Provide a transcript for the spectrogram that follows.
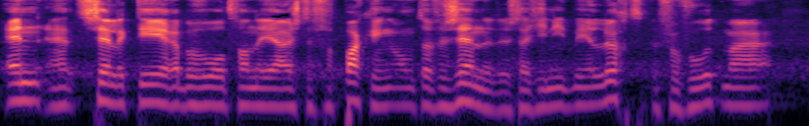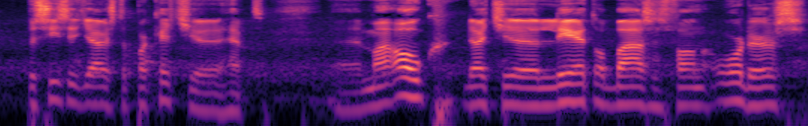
En het selecteren bijvoorbeeld van de juiste verpakking om te verzenden. Dus dat je niet meer lucht vervoert, maar precies het juiste pakketje hebt. Uh, maar ook dat je leert op basis van orders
